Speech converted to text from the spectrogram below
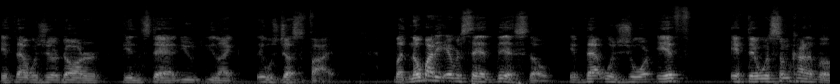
if that was your daughter getting stabbed, you you like it was justified. But nobody ever said this though. If that was your if if there was some kind of a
